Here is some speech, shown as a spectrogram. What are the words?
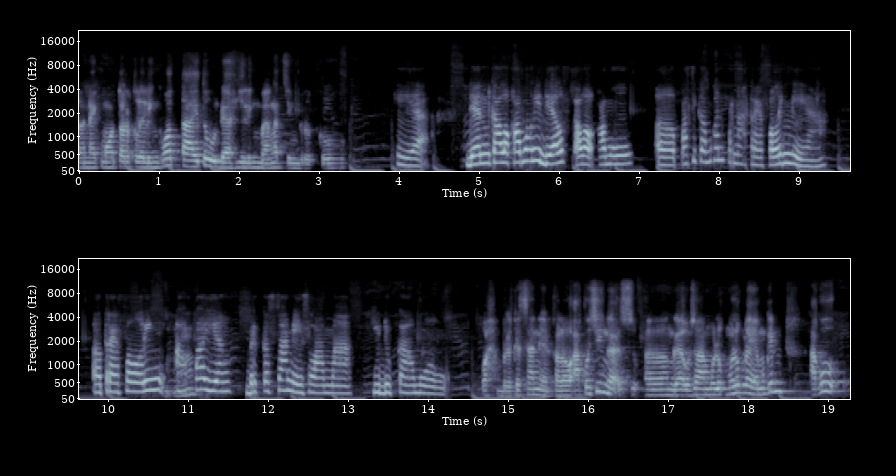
eh, naik motor keliling kota itu udah healing banget sih menurutku. Iya. Dan kalau kamu nih Del, kalau kamu eh, pasti kamu kan pernah traveling nih ya. Eh, traveling Mhm. apa yang berkesan nih selama hidup kamu? Wah berkesan ya. Kalau aku sih nggak eh, nggak usah muluk-muluk lah ya. Mungkin aku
